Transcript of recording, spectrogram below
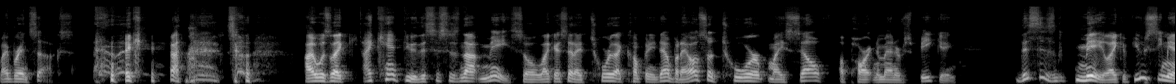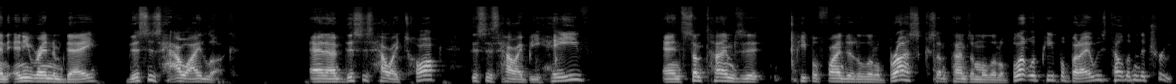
my brand sucks. like, so I was like, I can't do this. This is not me. So, like I said, I tore that company down, but I also tore myself apart in a manner of speaking. This is me. Like, if you see me on any random day, this is how I look and um, this is how I talk. This is how I behave. And sometimes it people find it a little brusque. Sometimes I'm a little blunt with people, but I always tell them the truth.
